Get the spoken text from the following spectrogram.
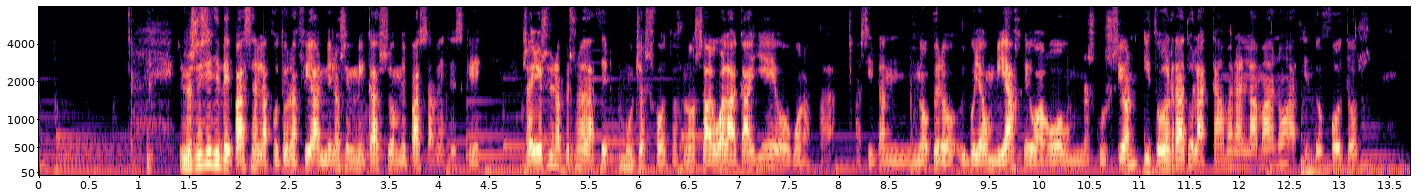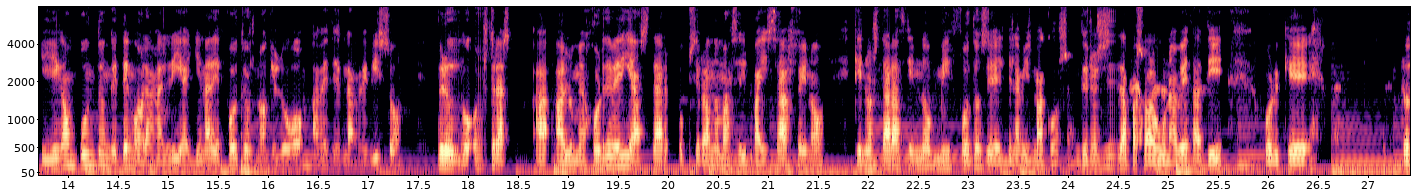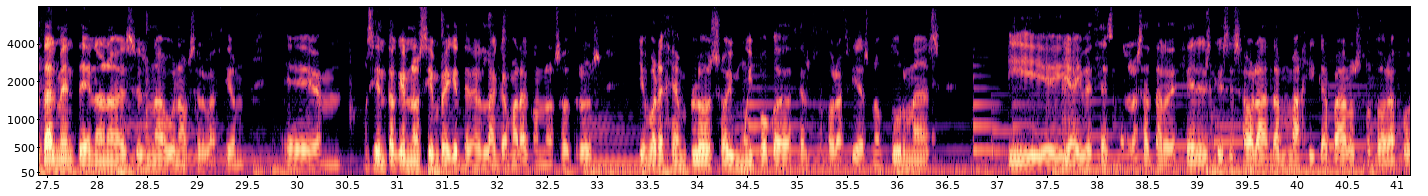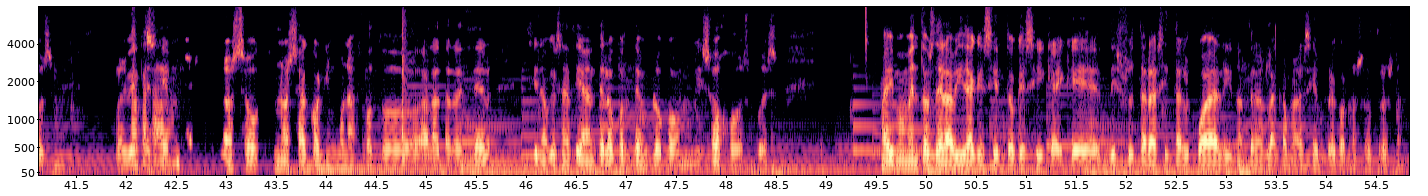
No sé si te pasa en la fotografía, al menos en mi caso me pasa a veces que, o sea, yo soy una persona de hacer muchas fotos, ¿no? Salgo a la calle o bueno, así tan, no, pero voy a un viaje o hago una excursión y todo el rato la cámara en la mano haciendo fotos y llega un punto en que tengo la galería llena de fotos, ¿no? Que luego a veces la reviso pero digo, ostras, a, lo mejor debería estar observando más el paisaje, ¿no? Que no estar haciendo mil fotos de, la misma cosa. Entonces, no sé si te ha pasado alguna vez a ti, porque... Totalmente, no, no, eso es una buena observación. Em, siento que no siempre hay que tener la cámara con nosotros. Yo, por ejemplo, soy muy poco de hacer fotografías nocturnas y, hay veces en los atardeceres, que es esa hora tan mágica para los fotógrafos, hay veces que no, saco ninguna foto al atardecer, sino que sencillamente lo contemplo con mis ojos, pues hay momentos de la vida que siento que sí, que hay que disfrutar así tal cual y no tener la cámara siempre con nosotros, ¿no?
